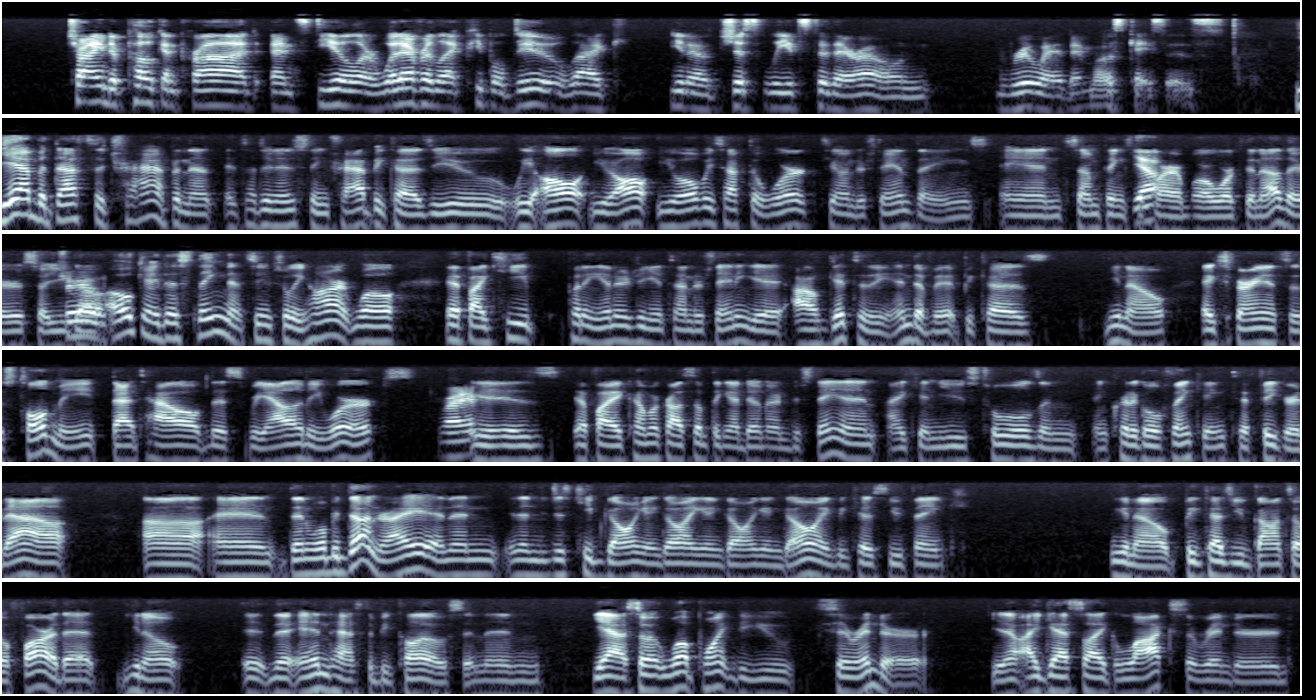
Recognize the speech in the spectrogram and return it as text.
trying to poke and prod and steal or whatever like people do like you know just leads to their own ruin in most cases. Yeah, but that's the trap, and that it's such an interesting trap because you, we all, you all, you always have to work to understand things, and some things Yep. require more work than others. So you True. go, okay, this thing that seems really hard. Well, if I keep putting energy into understanding it, I'll get to the end of it because, you know, experience has told me that's how this reality works Right? is if I come across something I don't understand, I can use tools and, and critical thinking to figure it out, uh, and then we'll be done, right? And then and then you just keep going and going and going and going because you think, you know, because you've gone so far that you know it, the end has to be close, and then yeah. So at what point do you surrender? You know, I guess like Locke surrendered.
